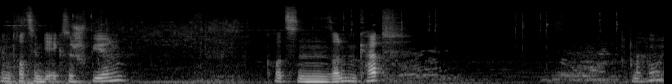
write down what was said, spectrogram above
Und trotzdem die Echse spielen. Kurzen Sondencut machen.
